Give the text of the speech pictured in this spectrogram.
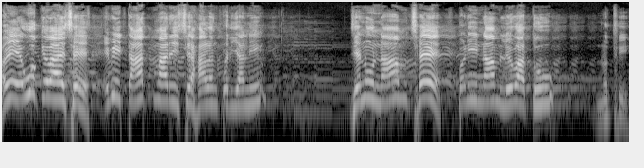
હવે એવું કહેવાય છે, એવી ટાંક મારી છે હાળંગપરિયાની જેનું નામ છે, પણ એ નામ લેવાતું નથી.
